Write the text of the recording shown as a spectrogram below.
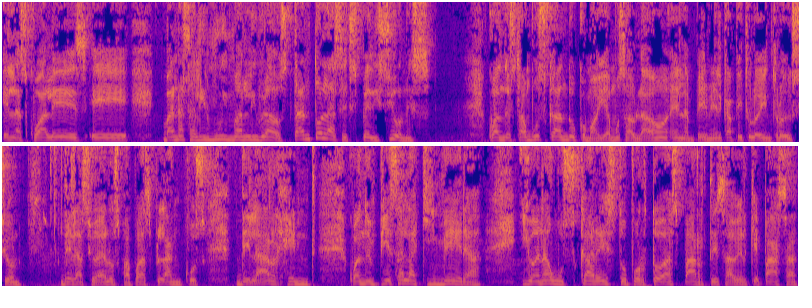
en las cuales eh, van a salir muy mal librados. Tanto las expediciones cuando están buscando, como habíamos hablado en el primer capítulo de introducción, de la ciudad de los papas blancos, del Argent, cuando empieza la quimera y van a buscar esto por todas partes, a ver qué pasa,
